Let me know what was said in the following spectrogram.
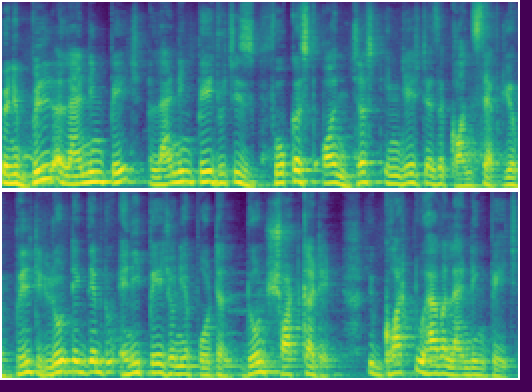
when you build a landing page, a landing page which is focused on just engaged as a concept, you have built it. You don't take them to any page on your portal. Don't shortcut it. You got to have a landing page.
